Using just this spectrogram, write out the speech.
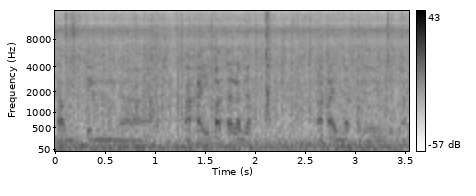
something na kakaiba talaga. Kakaiba talaga yung lugar.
